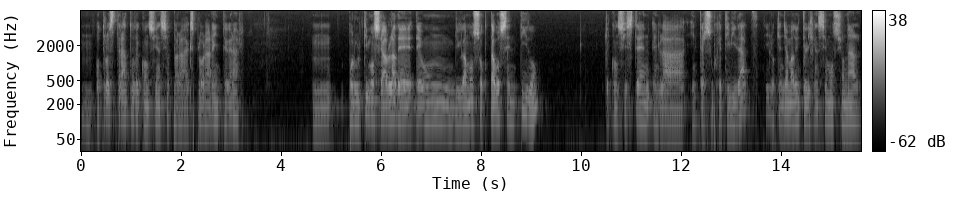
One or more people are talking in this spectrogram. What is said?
mm, otro estrato de conciencia para explorar e integrar. Por último, se habla de, de un, digamos, octavo sentido, que consiste en, la intersubjetividad, y lo que han llamado inteligencia emocional.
